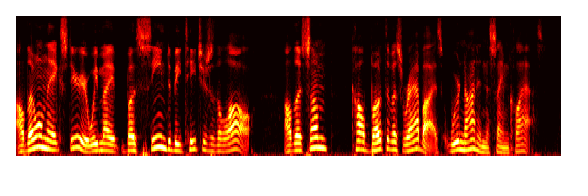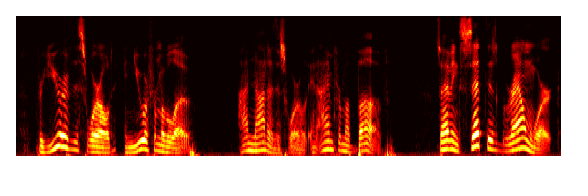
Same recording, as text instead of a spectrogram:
Although on the exterior we may both seem to be teachers of the law, although some call both of us rabbis, we're not in the same class. For you are of this world, and you are from below. I'm not of this world, and I am from above. So, having set this groundwork,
